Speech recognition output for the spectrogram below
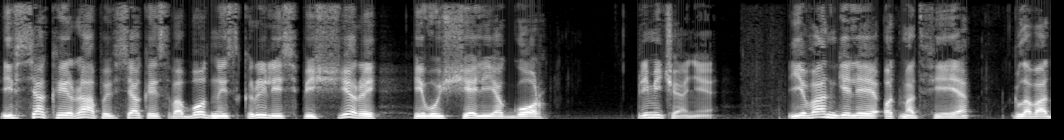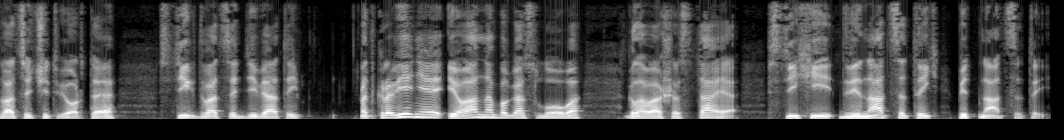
и всякий раб и всякий свободный скрылись в пещеры и в ущелья гор. Примечание. Евангелие от Матфея, глава 24, стих 29. Откровение Иоанна Богослова, глава 6, стихи 12-15.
